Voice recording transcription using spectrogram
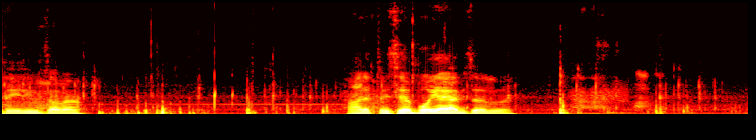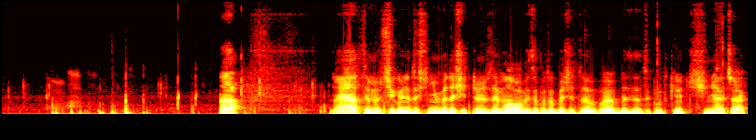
Really widzowe. Ale to nic było jaja widzowe. Dobra. No ja na tym odcinku nie, nie będę się tym zajmował, więc to będzie to będzie krótki odcineczek.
